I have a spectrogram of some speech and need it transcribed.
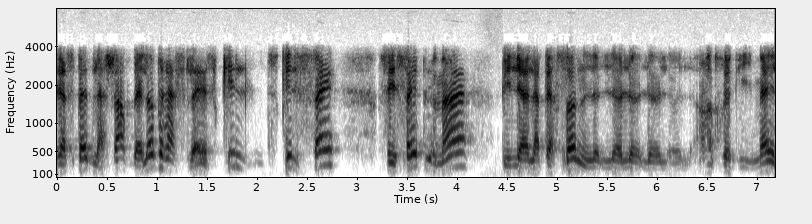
respect de la charte, ben, le bracelet, ce qu'il fait, c'est simplement puis la, personne, le, entre guillemets,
